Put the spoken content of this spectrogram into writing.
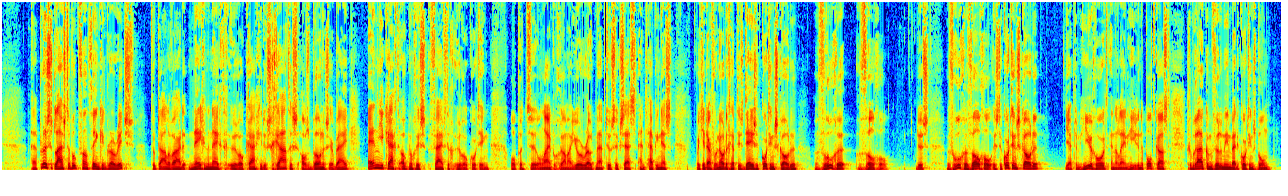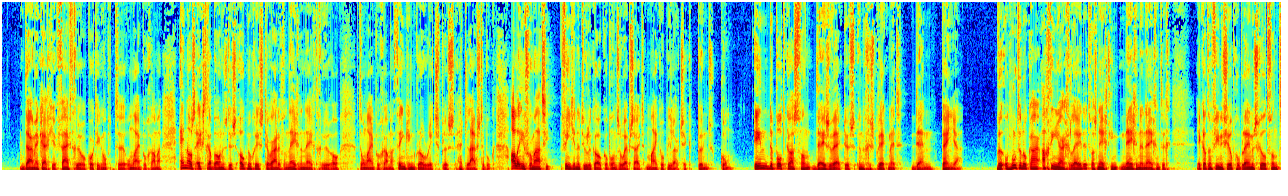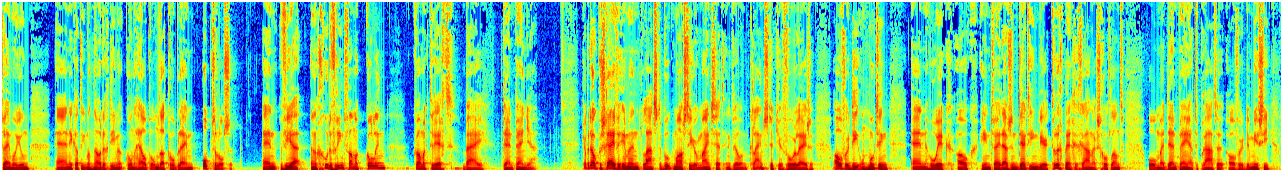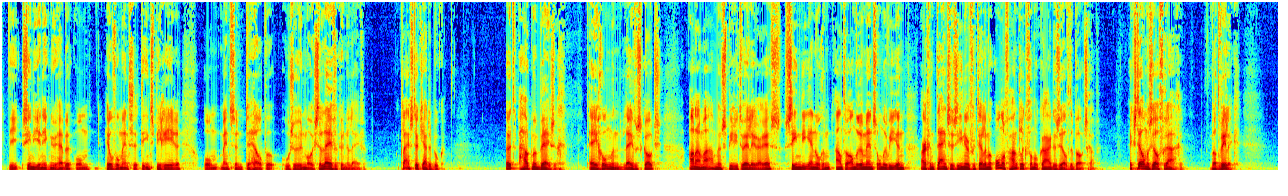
Uh, plus het luisterboek van Think and Grow Rich. Totale waarde 99 euro krijg je dus gratis als bonus erbij. En je krijgt ook nog eens 50 euro korting op het uh, online programma Your Roadmap to Success and Happiness. Wat je daarvoor nodig hebt is deze kortingscode Vroege Vogel. Dus Vroege Vogel is de kortingscode. Je hebt hem hier gehoord en alleen hier in de podcast. Gebruik hem, vul hem in bij de kortingsbon. Daarmee krijg je 50 euro korting op het uh, online programma. En als extra bonus dus ook nog eens ter waarde van 99 euro... het online programma Think and Grow Rich plus het luisterboek. Alle informatie vind je natuurlijk ook op onze website michaelpilarchik.com. In de podcast van deze week dus een gesprek met Dan Peña. We ontmoetten elkaar 18 jaar geleden, het was 1999. Ik had een financieel probleem, een schuld van 2 miljoen... En ik had iemand nodig die me kon helpen om dat probleem op te lossen. En via een goede vriend van me, Colin, kwam ik terecht bij Dan Peña. Ik heb het ook beschreven in mijn laatste boek, Master Your Mindset. En ik wil een klein stukje voorlezen over die ontmoeting. En hoe ik ook in 2013 weer terug ben gegaan naar Schotland. om met Dan Peña te praten over de missie die Cindy en ik nu hebben. om heel veel mensen te inspireren om mensen te helpen hoe ze hun mooiste leven kunnen leven. Klein stukje uit het boek. Het houdt me bezig. Egon, mijn levenscoach, Anama, mijn spirituele lerares, Cindy en nog een aantal andere mensen onder wie een Argentijnse ziener vertellen me onafhankelijk van elkaar dezelfde boodschap. Ik stel mezelf vragen. Wat wil ik?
